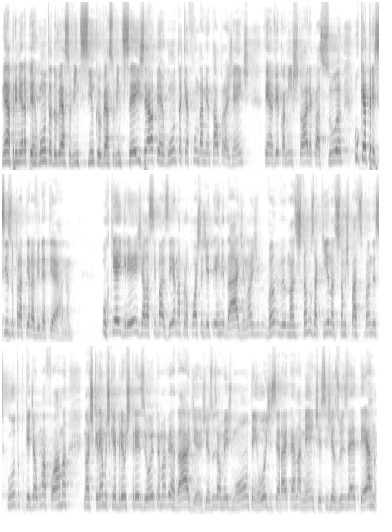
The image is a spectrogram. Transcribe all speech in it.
Né? A primeira pergunta do verso 25 e o verso 26 é uma pergunta que é fundamental para a gente, tem a ver com a minha história, com a sua. O que é preciso para ter a vida eterna? Porque a igreja ela se baseia na proposta de eternidade. Nós, vamos, nós estamos aqui, nós estamos participando desse culto, porque de alguma forma nós cremos que Hebreus 13, 8 é uma verdade. Jesus é o mesmo ontem, hoje será eternamente. Esse Jesus é eterno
